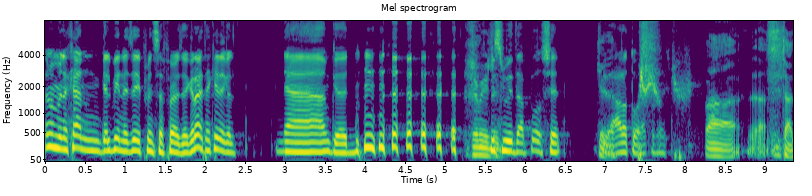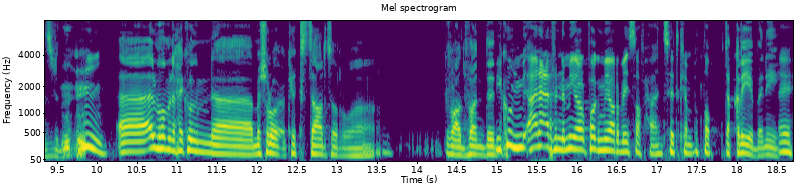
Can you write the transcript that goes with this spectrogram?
المهم إنه كان قلبينه زي Prince of Persia قريته كذا قلت نعم good جميل كذا كذا. على طول ف ممتاز جدا. آه المهم إنه حيكون آه مشروع Kickstarter و crowdfunded بيكون أنا أعرف إنه 100 فوق 140 صفحة نسيت كم بالضبط. تقريبا اي إيه.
